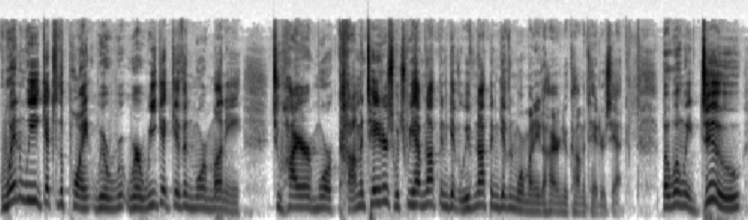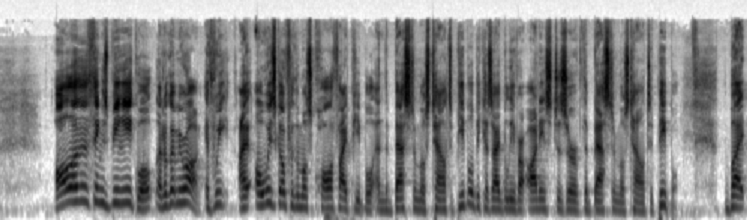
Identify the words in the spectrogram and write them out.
when we get to the point where where we get given more money to hire more commentators, which we have not been given, we've not been given more money to hire new commentators yet. But when we do, all other things being equal, and don't get me wrong. If we, I always go for the most qualified people and the best and most talented people because I believe our audience deserve the best and most talented people. But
